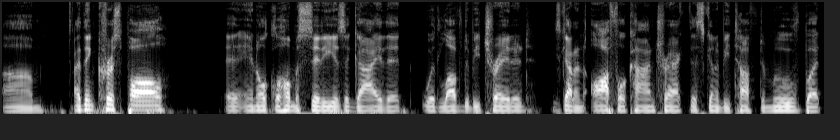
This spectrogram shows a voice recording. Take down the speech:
Um, I think Chris Paul in, Oklahoma City is a guy that would love to be traded. he's got an awful contract that's going to be tough to move, but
